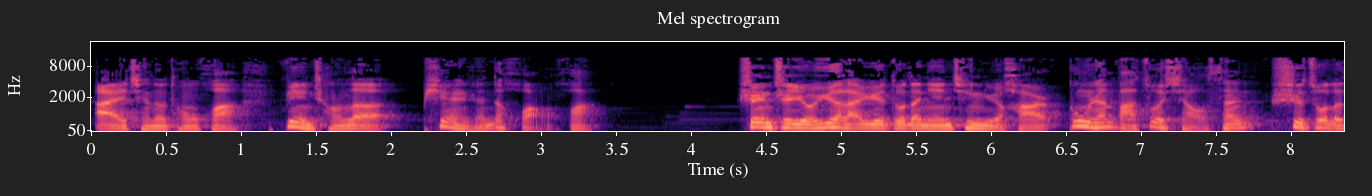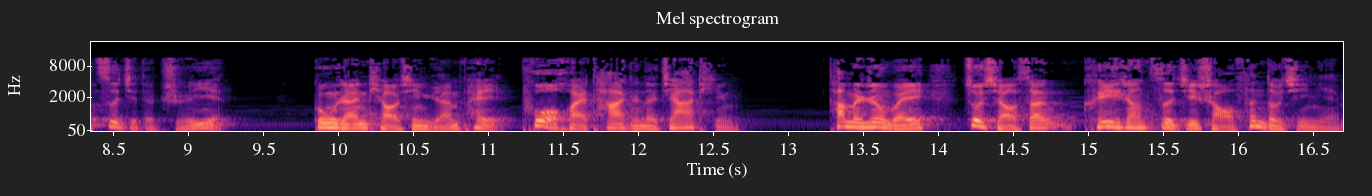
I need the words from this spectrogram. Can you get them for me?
爱情的童话变成了骗人的谎话，甚至有越来越多的年轻女孩公然把做小三视作了自己的职业，公然挑衅原配，破坏他人的家庭。他们认为做小三可以让自己少奋斗几年，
